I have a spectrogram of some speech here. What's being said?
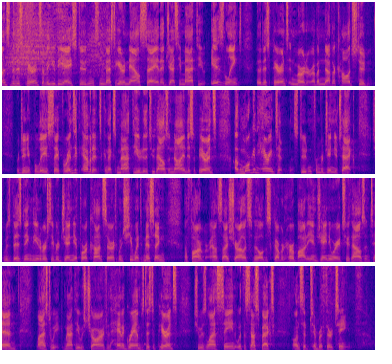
In the disappearance of a UVA student, investigators now say that Jesse Matthew is linked to the disappearance and murder of another college student. Virginia police say forensic evidence connects Matthew to the 2009 disappearance of Morgan Harrington, a student from Virginia Tech. She was visiting the University of Virginia for a concert when she went missing. A farmer outside Charlottesville discovered her body in January 2010. Last week, Matthew was charged with Hannah Graham's disappearance. She was last seen with the suspect on September 13th.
